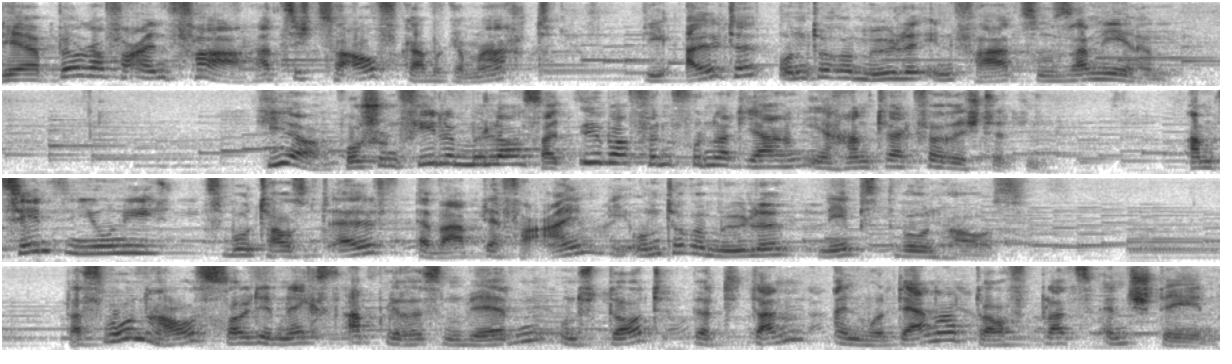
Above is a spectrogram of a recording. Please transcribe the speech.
Der Bürgerverein Fahr hat sich zur Aufgabe gemacht, die alte untere Mühle in Fahr zu sanieren. Hier, wo schon viele Müller seit über 500 Jahren ihr Handwerk verrichteten. Am 10. Juni 2011 erwarb der Verein die untere Mühle nebst Wohnhaus. Das Wohnhaus soll demnächst abgerissen werden und dort wird dann ein moderner Dorfplatz entstehen.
